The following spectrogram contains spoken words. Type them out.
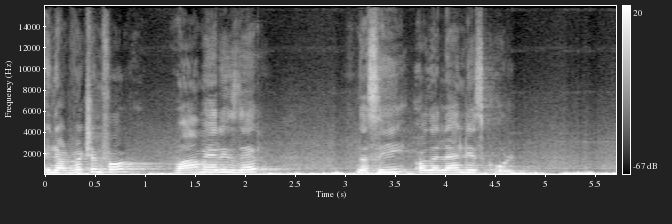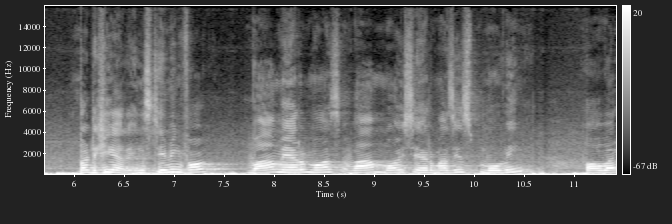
In advection fog warm air is there the sea or the land is cool. But here in steaming fog warm air mass warm moist air mass is moving over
